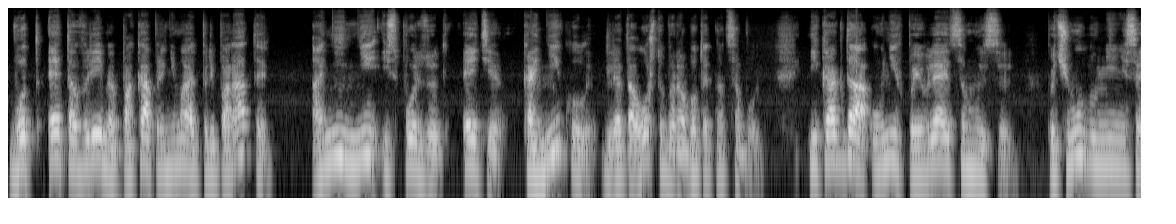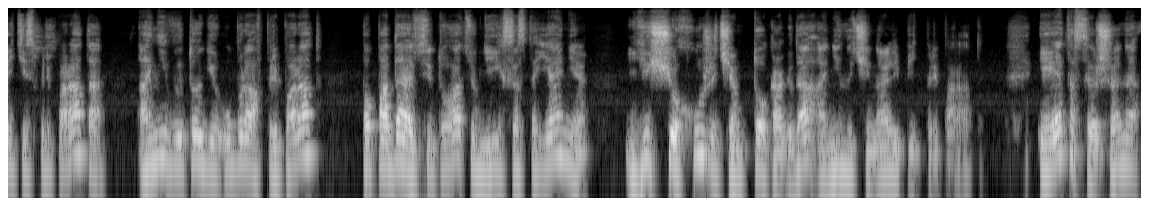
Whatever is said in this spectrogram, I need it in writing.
вот это время, пока принимают препараты, они не используют эти каникулы для того, чтобы работать над собой. И когда у них появляется мысль, почему бы мне не сойти с препарата, они в итоге, убрав препарат, попадают в ситуацию, где их состояние еще хуже, чем то, когда они начинали пить препараты. И это совершенно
